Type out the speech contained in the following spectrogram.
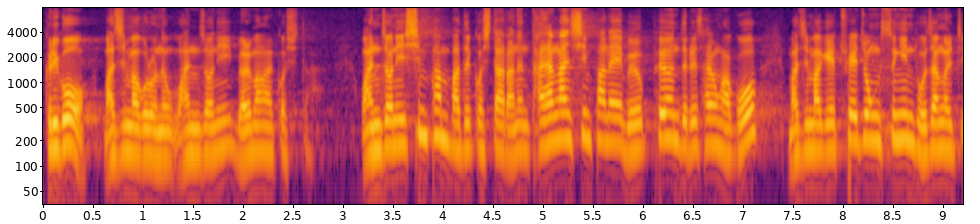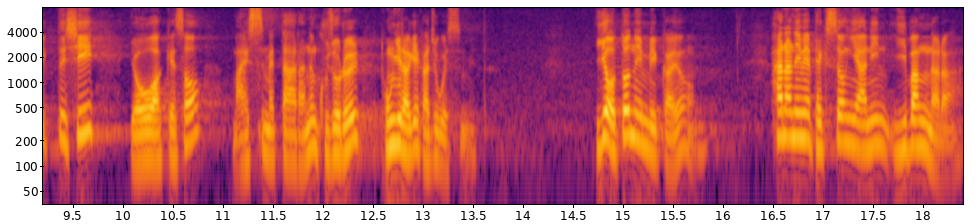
그리고 마지막으로는 완전히 멸망할 것이다. 완전히 심판받을 것이다라는 다양한 심판의 표현들을 사용하고 마지막에 최종 승인 도장을 찍듯이 여호와께서 말씀했다라는 구조를 동일하게 가지고 있습니다. 이게 어떤 의미일까요? 하나님의 백성이 아닌 이방 나라,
